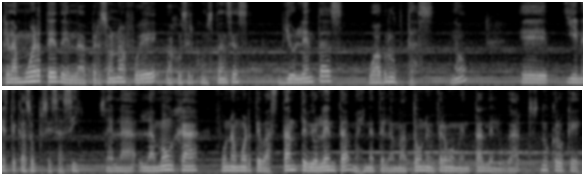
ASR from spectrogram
que la muerte de la persona fue bajo circunstancias violentas o abruptas, ¿no? Eh, y en este caso pues es así. O sea, la, la monja fue una muerte bastante violenta. Imagínate, la mató un enfermo mental del lugar. Entonces no creo que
